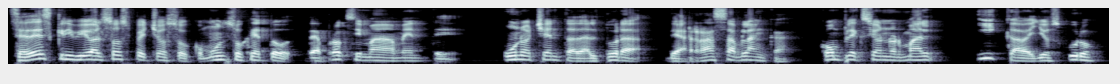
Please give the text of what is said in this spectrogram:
Se describió al sospechoso como un sujeto de aproximadamente 1,80 de altura de raza blanca, complexión normal y cabello oscuro.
